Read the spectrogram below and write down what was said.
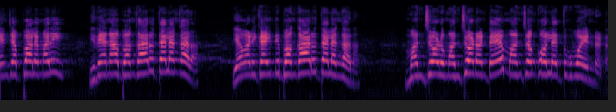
ఏం చెప్పాలి మరి? ఇదేనా బంగారు తెలంగాణ? ఎవరికైంది బంగారు తెలంగాణ? మంచోడు మంచోడు అంటే మంచం కోళ్ళు ఎత్తుకుపోయిండట.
